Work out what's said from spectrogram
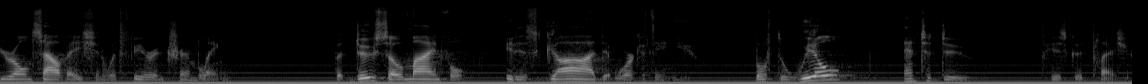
your own salvation with fear and trembling, but do so mindful it is God that worketh in you, both to will and to do his good pleasure.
